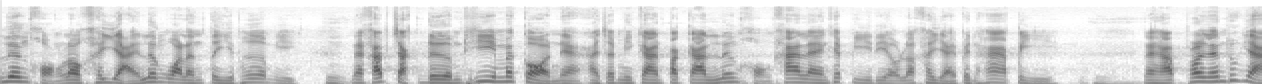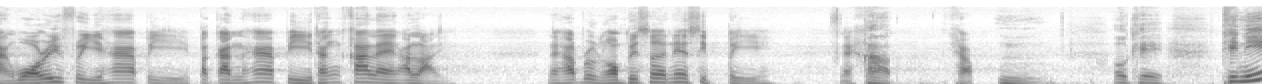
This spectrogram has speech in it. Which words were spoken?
เรื่องของเราขยายเรื่องวารันตีเพิ่มอีกอืม นะครับจากเดิมที่เมื่อก่อนเนี่ยอาจจะมีการประกันเรื่องของค่าแรงแค่ปีเดียวเราขยายเป็น 5 ปีนะครับเพราะฉะนั้นทุกอย่างวอรี่ฟรี5ปี ประกัน 5 ปีทั้งค่าแรงอะไหล่นะครับรวมถึงคอมพิวเซอร์เนี่ยสิปีนะคครับรับครับ อืมโอเค ทีนี้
